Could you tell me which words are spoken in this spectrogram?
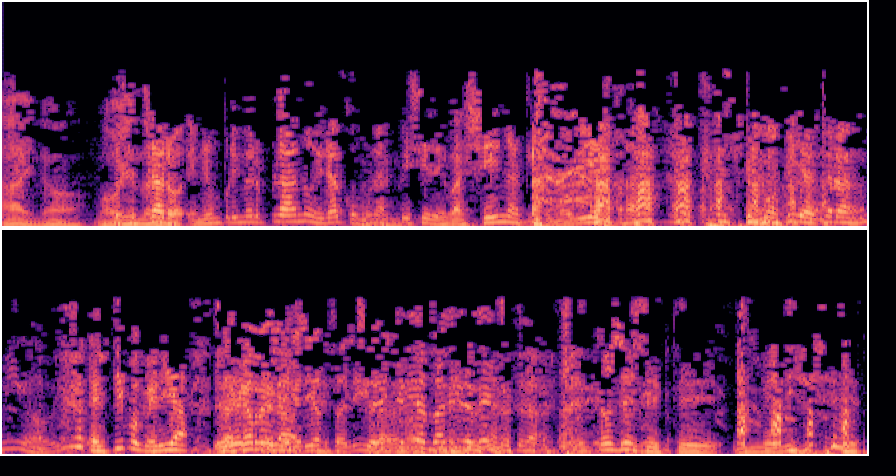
Ay, no. Entonces, claro, en un primer plano era como una especie de ballena que se movía, que se movía atrás mío. El tipo quería sacarle la... Quería salir, se quería salir del extra. Entonces, este, me dice...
